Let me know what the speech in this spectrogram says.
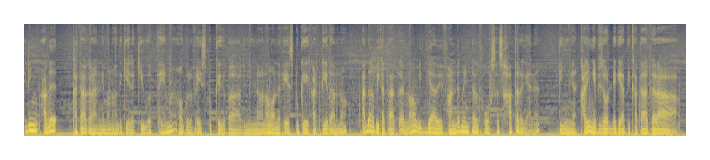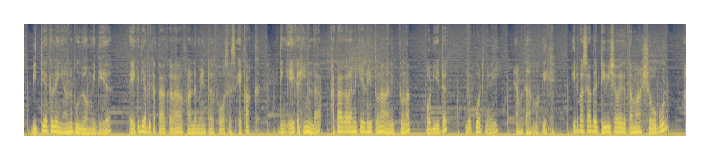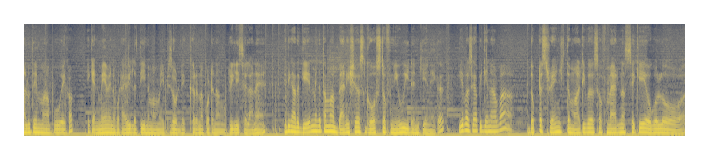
ඉතින් අද කතා කරන්න මොනාද කියලා කිව්වොත් එහෙම ඔගුල ෆෙස්බුක් එක පාගෙනන්නාන ඔන්න ෆෙස්බුක් එක කට්ටිය දන්නවා. අද අපි කතා කරනවා විද්‍යාවේ ෆන්ඩමෙන්ටල් ෆෝසස් හතර ගැන. ඉතිං කලින් එපිසෝඩ් එක අපි කතා කරා බිත්තිය තුළින් යන්න පුළුවන් විදිහ. ඒකද අපි කතා කරා ෆන්ඩමෙන්ටල් ෆෝසස් එකක්. ඉතින් ඒක හින්දා කතා කරන්න කියල හිතුන අනිත්තුනත් පොඩියට. ලොකුවට නෙවෙයි හැමතම්මගේ ඉට පසාද ටිවිශෝය එක තමා ශෝගුන් අලුතෙම්මාපු එකක්. එකන් මේ වෙනකොට ඇවිල්ල තින ම පිසෝඩ් එක් කරනකොට නම් ප්‍රිලිස්සලා නෑ ඉතින් අද ගේම එක තමා බැනිශස් ගෝස්ට of නිව ඩන් කියන එක. ඒවස අපි ගෙනවා Doctor Strange the Multiverse of Madness එකේ ඔගොල්ලෝ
